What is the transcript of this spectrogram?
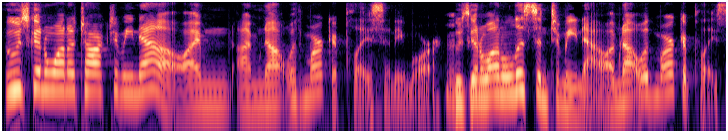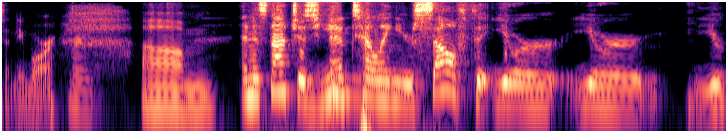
who's going to want to talk to me now? I'm I'm not with Marketplace anymore. Mm-hmm. Who's going to want to listen to me now? I'm not with Marketplace anymore. Right. Um, and it's not just you and, telling yourself that you're you're you're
